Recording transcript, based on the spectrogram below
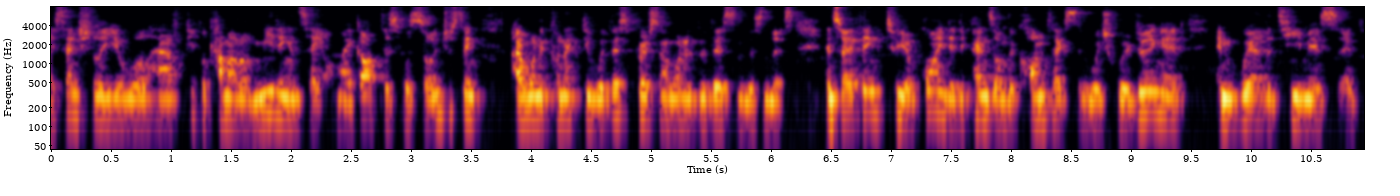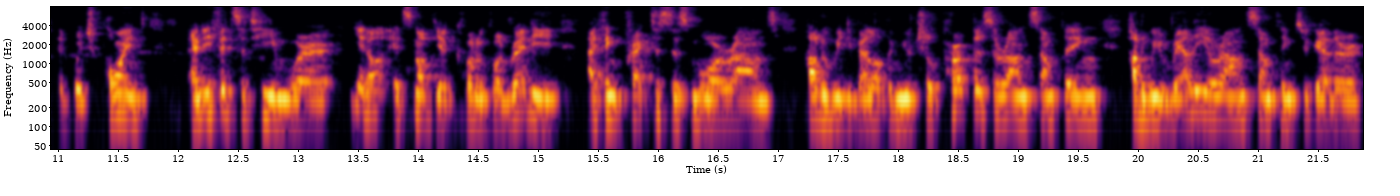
essentially you will have people come out of a meeting and say, "Oh my God, this was so interesting! I want to connect you with this person. I want to do this and this and this." And so I think, to your point, it depends on the context in which we're doing it and where the team is at, at which point. And if it's a team where you know it's not yet quote unquote ready, I think practice is more around how do we develop a mutual purpose around something, how do we rally around something together.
